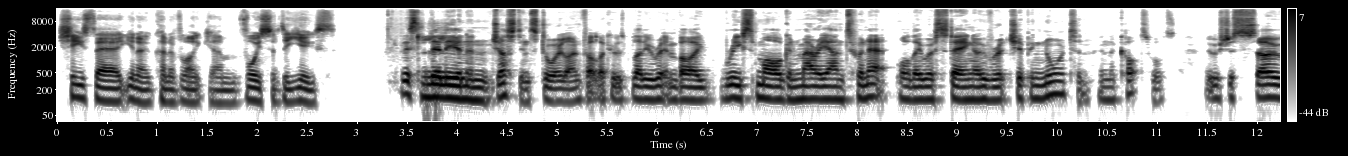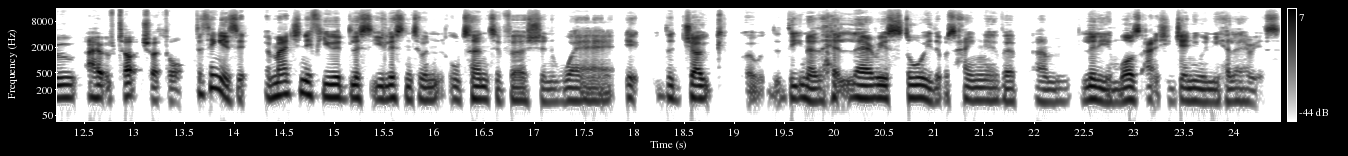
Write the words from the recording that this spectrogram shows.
she's their you know kind of like um, voice of the youth this Lilian and Justin storyline felt like it was bloody written by Rees Mogg and Marie Antoinette while they were staying over at Chipping Norton in the Cotswolds. It was just so out of touch. I thought. The thing is, imagine if you had listen, you listened to an alternative version where it the joke, uh, the you know the hilarious story that was hanging over um, Lilian was actually genuinely hilarious,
